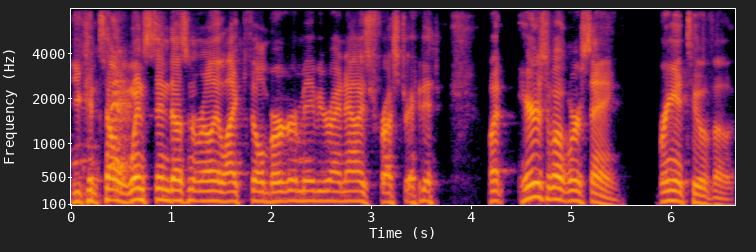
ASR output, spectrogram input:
You can tell Winston doesn't really like Phil Berger. Maybe right now he's frustrated. But here's what we're saying bring it to a vote.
